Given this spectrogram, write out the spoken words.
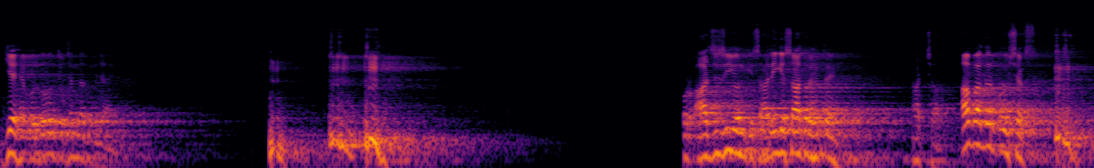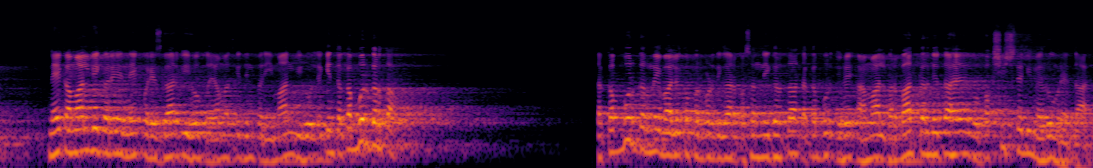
یہ ہے وہ لوگ جو جنت میں جائیں اور آجزی ان کی ساری کے ساتھ رہتے ہیں۔ اچھا اب اگر کوئی شخص نیک امال بھی کرے، نیک پرہیزگار بھی ہو، قیامت کے دن پر ایمان بھی ہو، لیکن تکبر کرتا تکبر کرنے والے کو پروردگار پسند نہیں کرتا، تکبر جو ہے اعمال برباد کر دیتا ہے، وہ بخشش سے بھی محروم رہتا ہے۔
